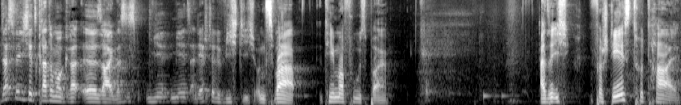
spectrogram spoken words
das will ich jetzt gerade noch mal gra- äh, sagen. Das ist mir, mir jetzt an der Stelle wichtig. Und zwar Thema Fußball. Also ich verstehe es total,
